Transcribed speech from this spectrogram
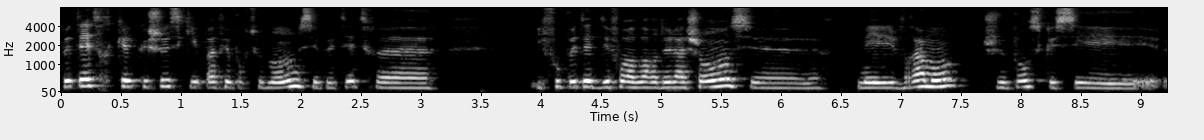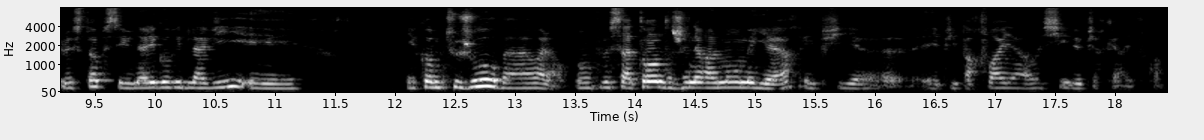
peut-être quelque chose qui est pas fait pour tout le monde, c'est peut-être il faut peut-être des fois avoir de la chance, euh, mais vraiment, je pense que c'est le stop, c'est une allégorie de la vie et, et comme toujours, bah voilà, on peut s'attendre généralement au meilleur et puis, euh, et puis parfois il y a aussi le pire qui arrive quoi.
